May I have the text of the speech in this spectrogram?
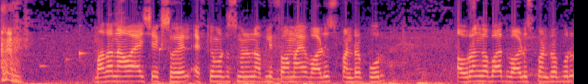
माझं नाव आहे Shaikh Sohail. F K motors म्हणून आपली फर्म आहे Wadus Pandharpur. Aurangabad Wadus Pandharpur.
